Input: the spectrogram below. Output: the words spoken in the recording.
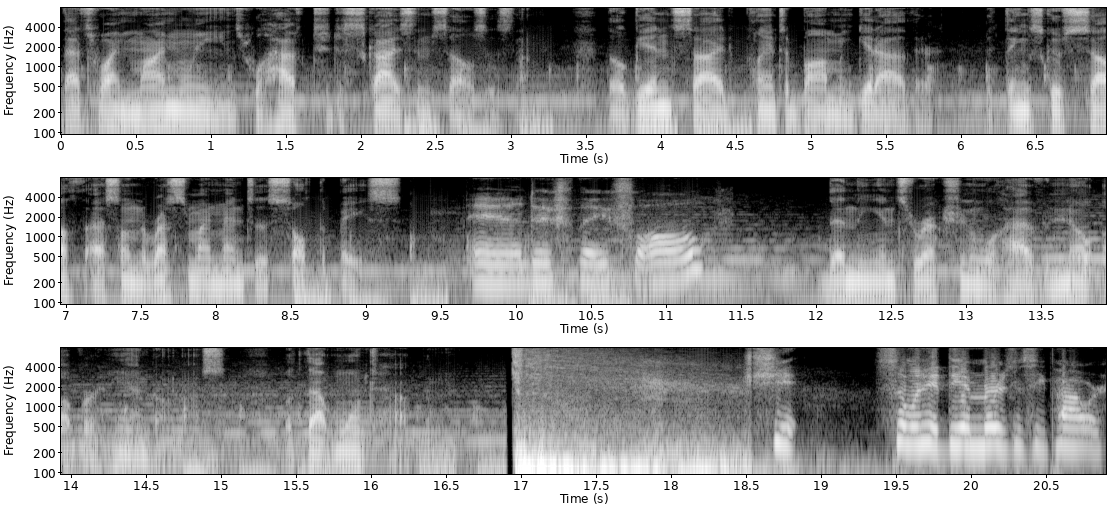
That's why my Marines will have to disguise themselves as them. They'll get inside, plant a bomb, and get out of there. If things go south, I summon the rest of my men to assault the base. And if they fall? Then the insurrection will have no upper hand on us. But that won't happen. Shit. Someone hit the emergency power.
